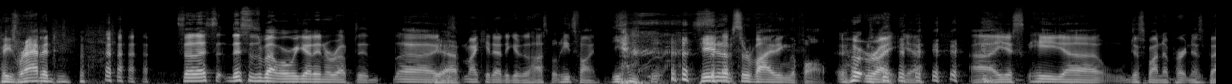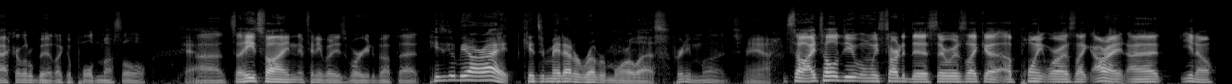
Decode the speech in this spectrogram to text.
He's rabid. So that's this is about where we got interrupted. Uh, Yeah. my kid had to go to the hospital. He's fine. Yeah. he ended up surviving the fall. right. Yeah. Uh, he just he uh, just wound up hurting his back a little bit, like a pulled muscle. Yeah. Uh, so he's fine. If anybody's worried about that, He's going to be all right. Kids are made out of rubber, more or less. pretty much. Yeah. So I told you when we started this, there was like a, a point where I was like, all right, I, you know,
